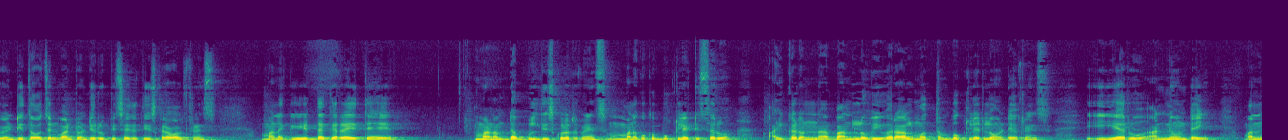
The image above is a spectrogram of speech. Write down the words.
twenty thousand one twenty rupees అయితే తీసుకురావాలి ఫ్రెండ్స్. మన గేట్ దగ్గర అయితే మనం డబ్బులు తీసుకుంటారు ఫ్రెండ్స్ మనకు ఒక బుక్లెట్ ఇస్తారు. ఇక్కడ ఉన్న బండ్లు వివరాలు మొత్తం బుక్లెట్లో ఉంటాయి ఫ్రెండ్స్ ఇయర్ అన్నీ ఉంటాయి. మనం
